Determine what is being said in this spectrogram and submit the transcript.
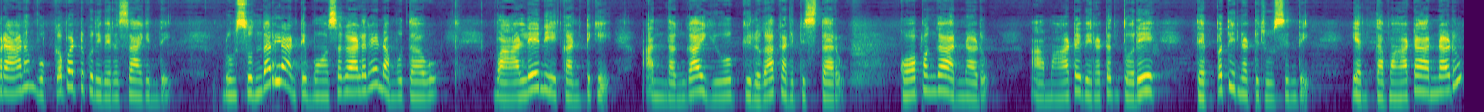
ప్రాణం ఉక్కపట్టుకుని వినసాగింది. నువ్వు సుందర్ లాంటి మోసగాళ్ళనే నమ్ముతావు. వాళ్ళే నీ కంటికి అందంగా యోగ్యులుగా కనిపిస్తారు కోపంగా అన్నాడు. ఆ మాట వినటంతోనే దెబ్బతిన్నట్టు చూసింది. ఎంత మాట అన్నాడు?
